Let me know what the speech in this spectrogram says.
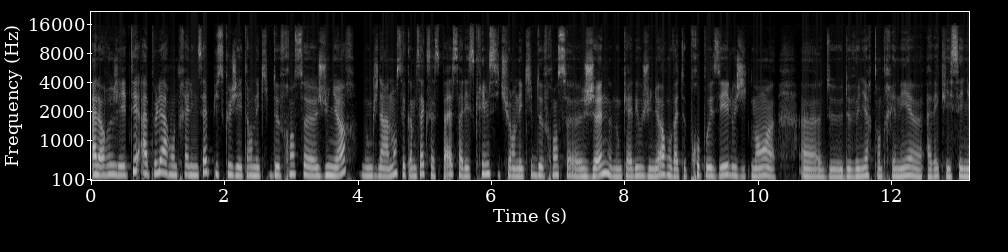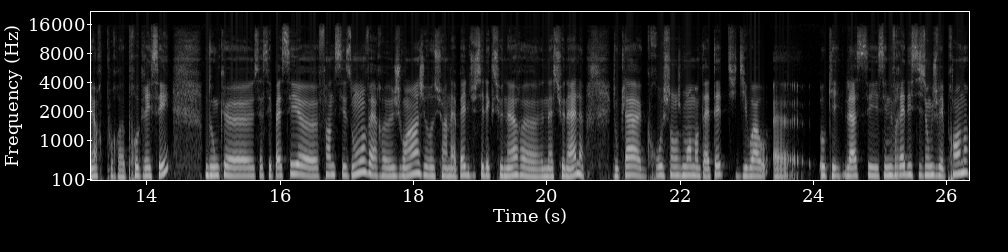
Alors, j'ai été appelée à rentrer à l'INSEP puisque j'ai été en équipe de France euh, junior. Donc, généralement, c'est comme ça que ça se passe à l'escrime. Si tu es en équipe de France euh, jeune, donc cadet ou junior, on va te proposer logiquement euh, de, venir t'entraîner euh, avec les seniors pour euh, progresser. Donc, euh, ça s'est passé euh, fin de saison, vers euh, juin. J'ai reçu un appel du sélectionneur euh, national. Donc là, gros changement dans ta tête. Tu dis waouh. Euh, ok, là c'est une vraie décision que je vais prendre.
